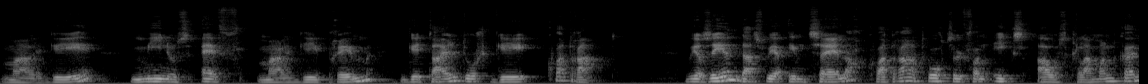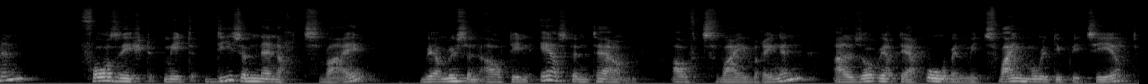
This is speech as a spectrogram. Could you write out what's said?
mal g minus f mal g' geteilt durch g Quadrat. Wir sehen, dass wir im Zähler Quadratwurzel von x ausklammern können. Vorsicht mit diesem Nenner 2. Wir müssen auch den ersten Term auf 2 bringen, also wird er oben mit 2 multipliziert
